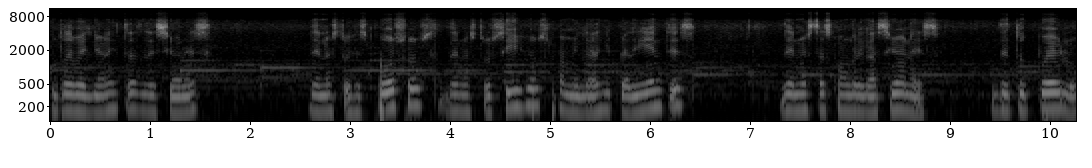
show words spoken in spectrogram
rebeliones y transgresiones de nuestros esposos, de nuestros hijos, familiares y parientes, de nuestras congregaciones, de tu pueblo,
